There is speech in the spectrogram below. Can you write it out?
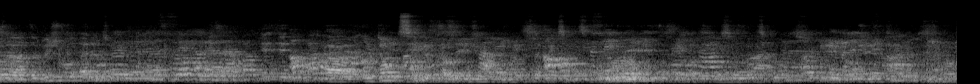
the, the visual editor, it, it, uh, you don't see the code. Does that make sense? So let's go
